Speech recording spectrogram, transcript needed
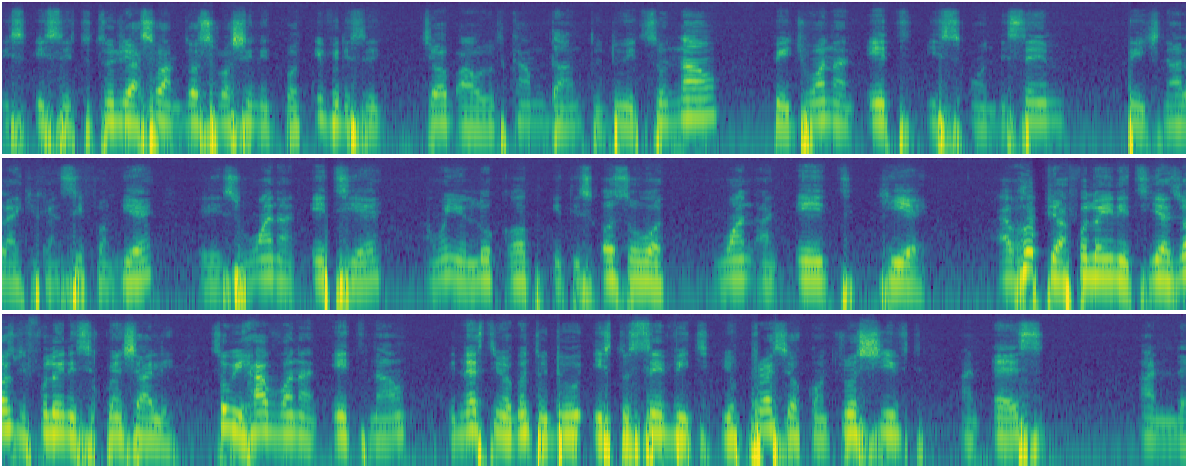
it's, it's a tutorial, so I'm just rushing it. But if it is a job, I will come down to do it. So now page 1 and 8 is on the same page now, like you can see from here. It is 1 and 8 here. And when you look up, it is also what? 1 and 8 here. I hope you are following it. Yes, just be following it sequentially. So we have 1 and 8 now. The next thing you're going to do is to save it. You press your Control Shift and S and uh,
